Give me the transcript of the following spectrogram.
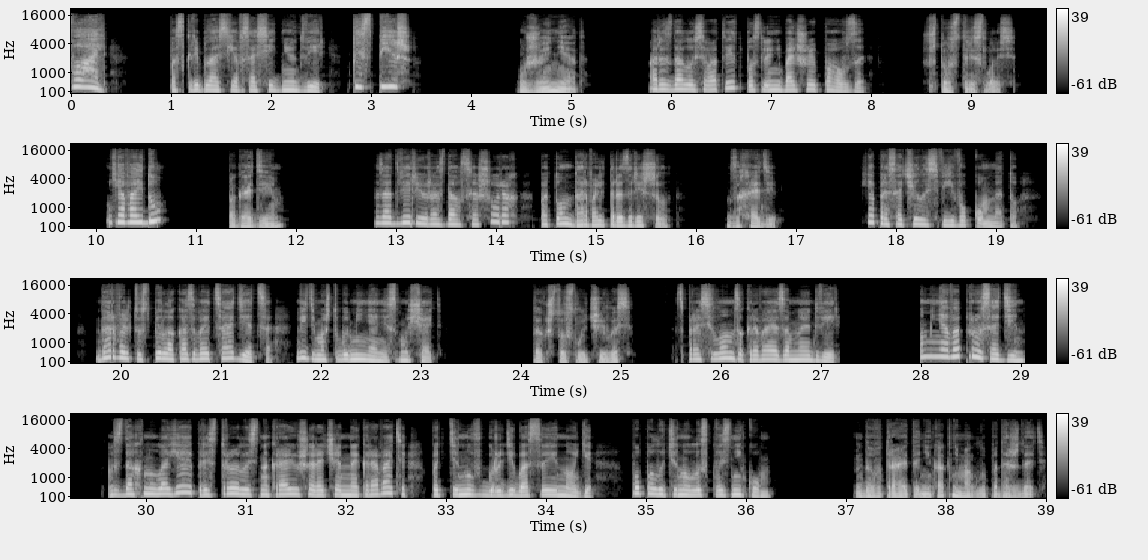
«Валь!» — поскреблась я в соседнюю дверь. «Ты спишь?» «Уже нет». Раздалось в ответ после небольшой паузы. «Что стряслось?» «Я войду?» «Погоди». За дверью раздался шорох, потом Дарвальд разрешил. «Заходи». Я просочилась в его комнату. Дарвальд успел, оказывается, одеться, видимо, чтобы меня не смущать. «Так что случилось?» — спросил он, закрывая за мной дверь. «У меня вопрос один». Вздохнула я и пристроилась на краю широченной кровати, подтянув к груди босые ноги. По полу тянула сквозняком. До утра это никак не могло подождать.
